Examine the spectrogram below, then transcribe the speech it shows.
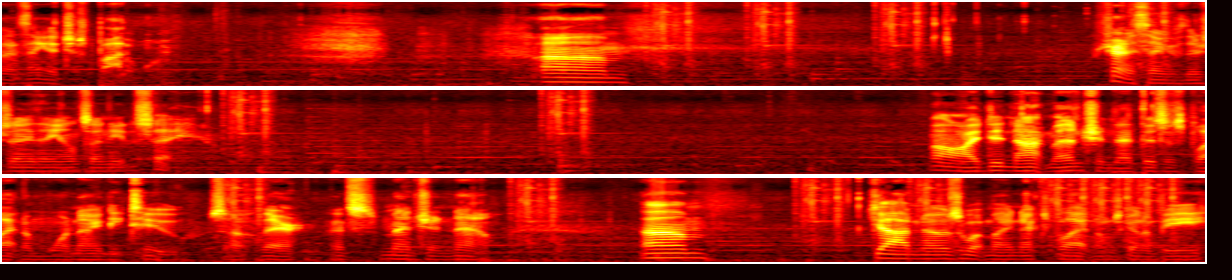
But I think I just bought one. Um, I'm trying to think if there's anything else I need to say. Oh, I did not mention that this is Platinum 192, so there, that's mentioned now. Um, God knows what my next Platinum's gonna be.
